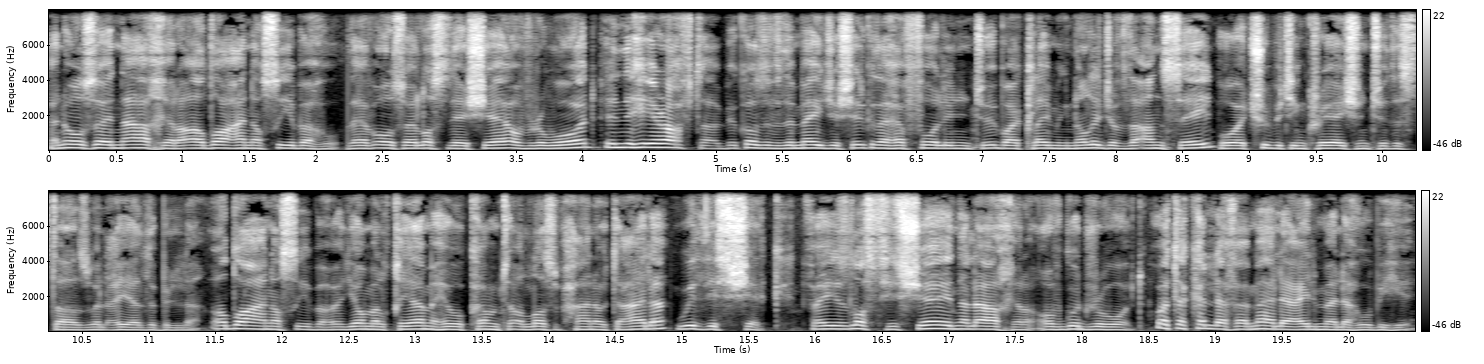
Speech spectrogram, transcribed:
And also in the Akhirah, أَضَاعَ نَصِيبَهُ They have also lost their share of reward in the hereafter because of the major shirk they have fallen into by claiming knowledge of the unseen or attributing creation to the stars. وَالْعِيَاذُ بِاللَّهِ أَضَاعَ نَصِيبَهُ يوم القيامة he will come to Allah subhanahu wa ta'ala with this shirk. For he has lost his share in the akhirah of good reward. وَتَكَلَّفَ مَا لَا عِلْمَ لَهُ بِهِ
